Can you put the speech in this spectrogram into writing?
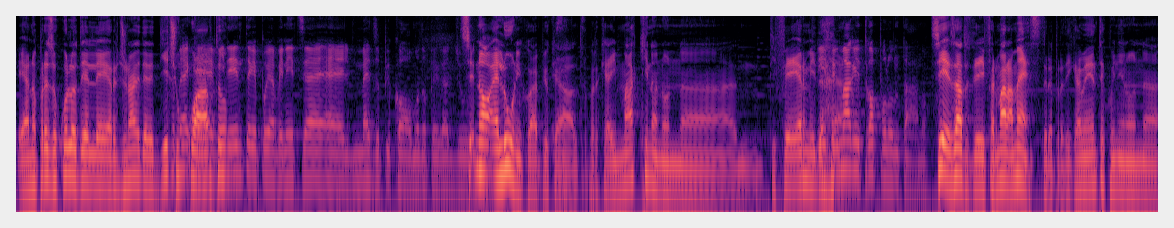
E hanno preso quello delle regionali delle 10 e Beh, un quarto. È evidente che poi a Venezia è il mezzo più comodo per raggiungere. Sì, no, è l'unico, eh, più che Esatto. altro, perché in macchina non eh, ti fermi. Devi da- fermare troppo lontano. Sì, esatto, ti devi fermare a Mestre praticamente, quindi non,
